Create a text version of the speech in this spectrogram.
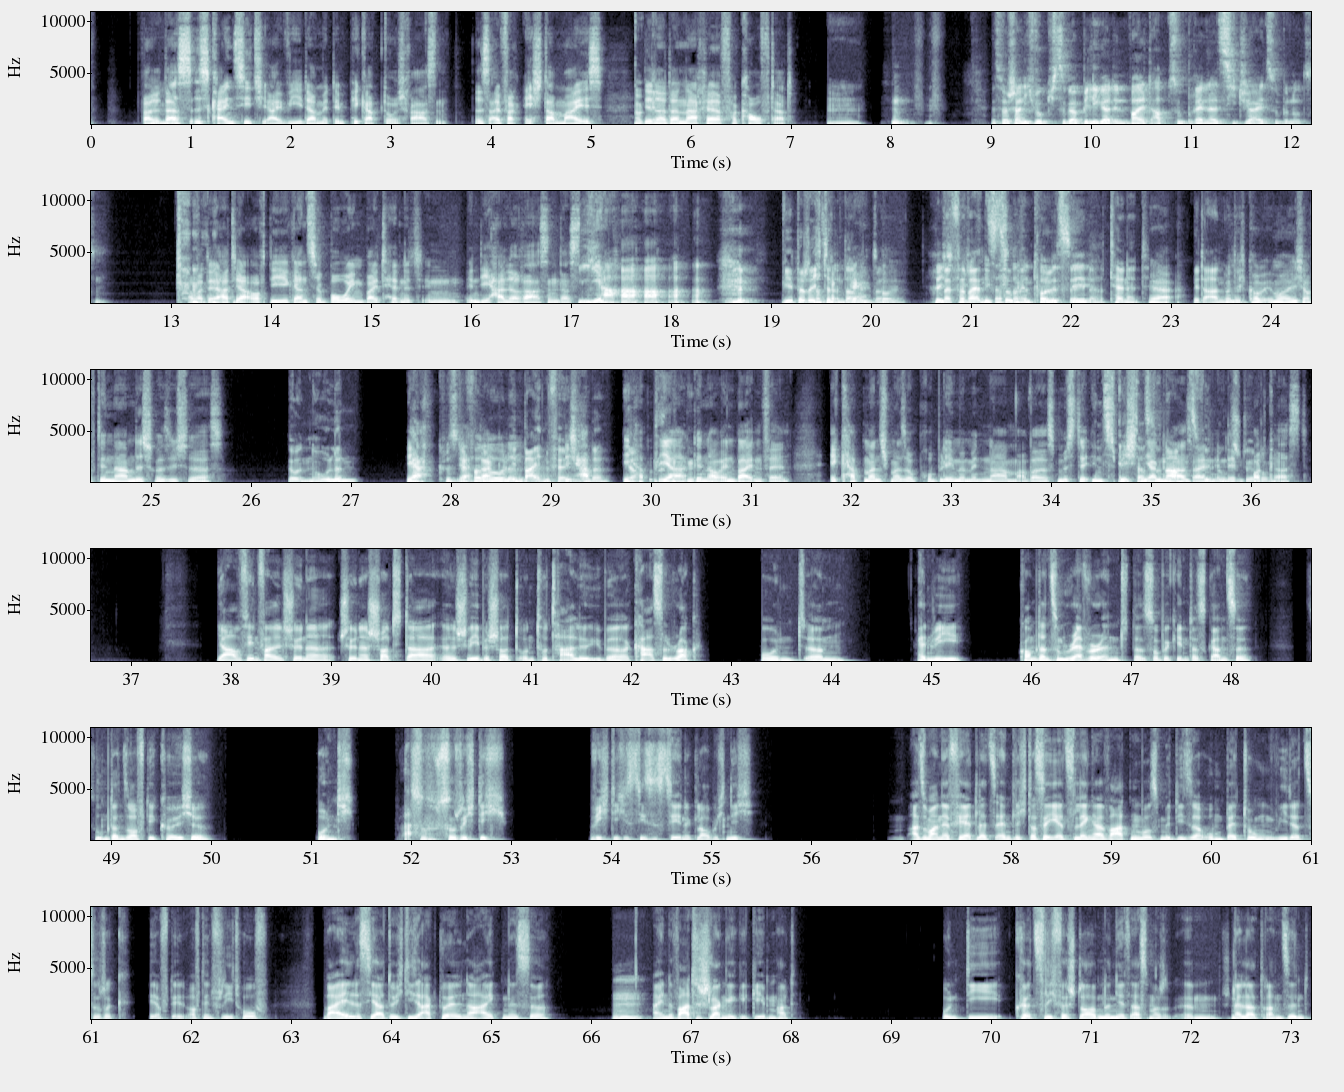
weil Mhm. das ist kein CGI, wie da mit dem Pickup durchrasen. Das ist einfach echter Mais, Okay. den er dann nachher verkauft hat. Mhm. Ist wahrscheinlich wirklich sogar billiger, den Wald abzubrennen, als CGI zu benutzen. Aber der hat ja auch die ganze Boeing bei Tenet in, in die Halle rasen lassen. Ja. Wir war darüber. toll. Richtig. Referenz das zum eine tolle. Szene. Tenet. Ja, Bitte an. und ich komme immer nicht auf den Namen des Regisseurs. So, Nolan? Ja, Christopher ja. Nolan? In beiden Fällen, Ich hab, oder? ich ja. hab, ja, genau, in beiden Fällen. Ich habe manchmal so Probleme mit Namen, aber das müsste inzwischen Echt? ja du klar sein in dem? Podcast. ja, auf jeden Fall schöner, schöner Shot da, äh, Schwebeshot und totale über Castle Rock. Und ähm, Henry kommt dann zum Reverend, das, so beginnt das Ganze. Zoomt dann so auf die Kirche. Und ich, also so richtig wichtig ist diese Szene, glaube ich, nicht. Also man erfährt letztendlich, dass er jetzt länger warten muss mit dieser Umbettung wieder zurück auf den, auf den Friedhof, weil es ja durch diese aktuellen Ereignisse Hm. eine Warteschlange gegeben hat und die kürzlich Verstorbenen jetzt erstmal ähm, schneller dran sind.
